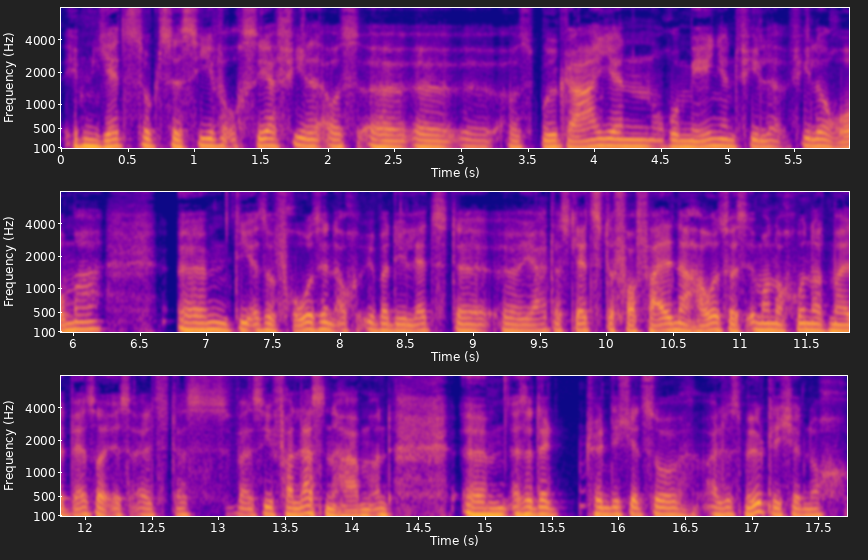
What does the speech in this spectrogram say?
eben jetzt sukzessive auch sehr viel aus, äh, äh, aus Bulgarien, Rumänien, viele, viele Roma ähm, die also froh sind auch über die letzte, äh, ja, das letzte verfallene Haus, was immer noch hundertmal besser ist als das, was sie verlassen haben. Und ähm, also da könnte ich jetzt so alles Mögliche noch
